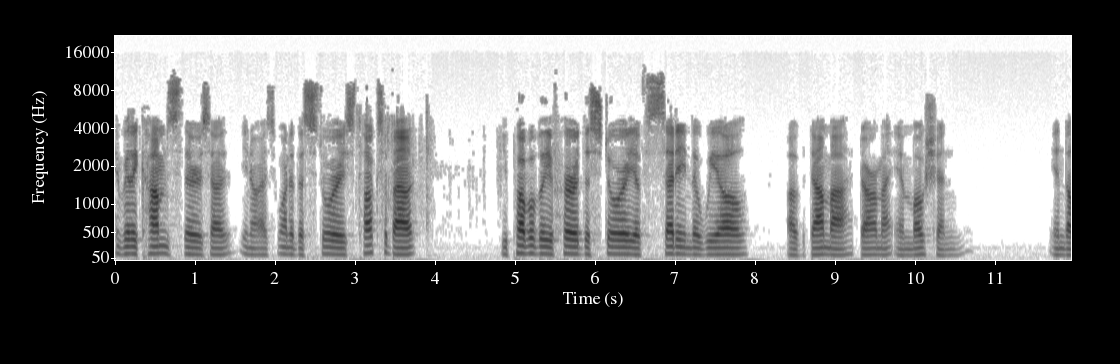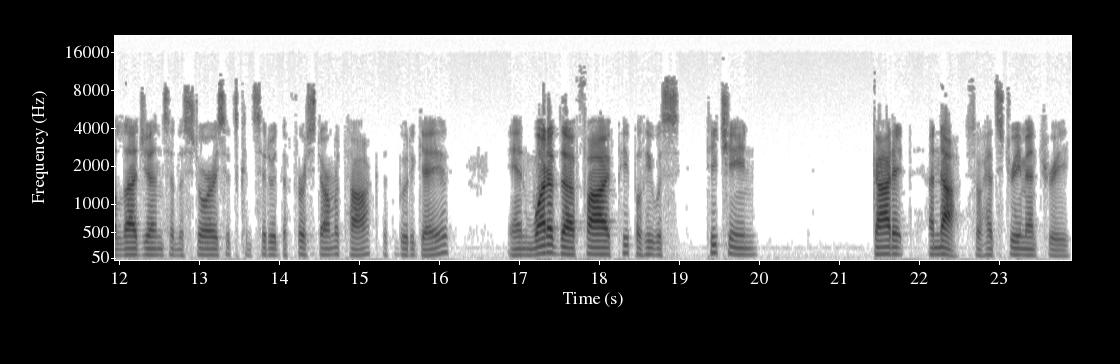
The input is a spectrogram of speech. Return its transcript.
it really comes. There's a, you know, as one of the stories talks about, you probably have heard the story of setting the wheel of Dhamma, Dharma in motion in the legends and the stories, it's considered the first Dharma talk that the Buddha gave. And one of the five people he was teaching got it enough, so had stream entry,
